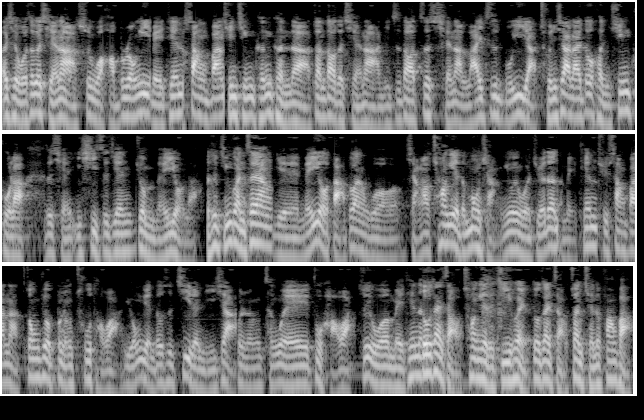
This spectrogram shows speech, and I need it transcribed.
而且我这个钱啊，是我好不容易每天上班勤勤恳恳的赚到的钱啊，你知道这钱啊来之不易啊，存下来都很辛苦啦，这钱一夕之间就没有了。可是尽管这样，也没有打断我想要创业的梦想，因为我觉得每天去上班呢，终究不能出头啊，永远都是寄人篱下，不能成为富豪啊。所以我每天呢都在找创业的机会，都在找赚钱的方法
